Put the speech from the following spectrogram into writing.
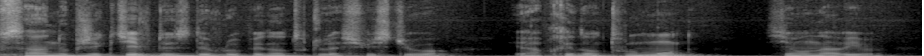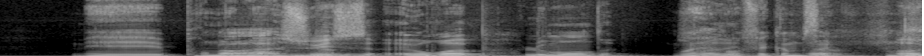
c'est un objectif de se développer dans toute la Suisse, tu vois. Et après, dans tout le monde, si on arrive. Mais pour le Bah, moment. on a- Suisse, Europe, le monde. Ouais, on fait comme ça. Ouais. On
